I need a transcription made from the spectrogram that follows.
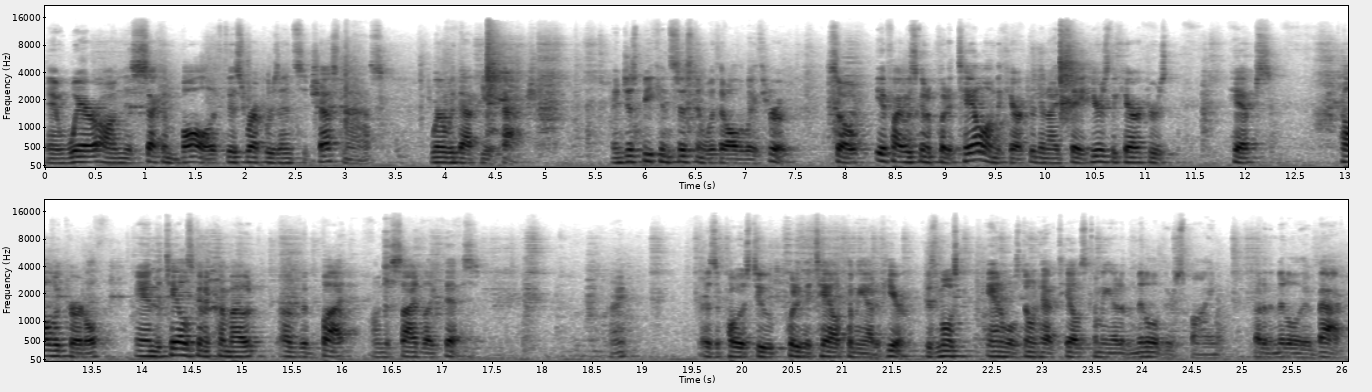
And where on this second ball, if this represents the chest mass, where would that be attached? And just be consistent with it all the way through. So if I was going to put a tail on the character, then I'd say here's the character's hips, pelvic girdle, and the tail is going to come out of the butt on the side like this, right? As opposed to putting the tail coming out of here. Because most animals don't have tails coming out of the middle of their spine, out of the middle of their back.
